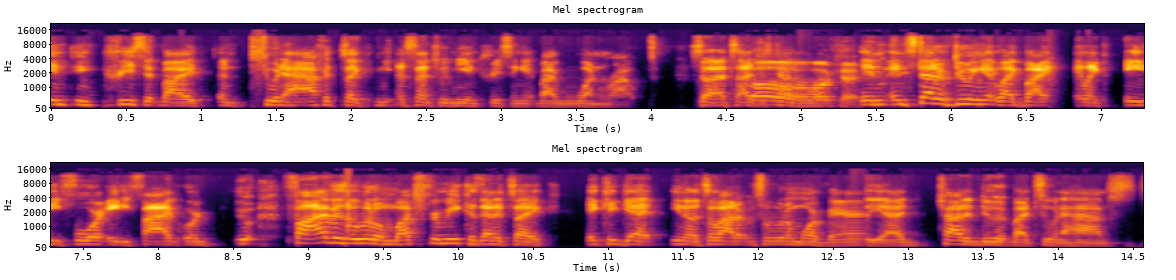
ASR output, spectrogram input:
in- increase it by two and a half, it's like essentially me increasing it by one route. So that's I just Oh, kind of okay. in, instead of doing it like by like 84, 85 or five is a little much for me because then it's like it could get, you know, it's a lot of it's a little more variant. Yeah, I try to do it by two and a halves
